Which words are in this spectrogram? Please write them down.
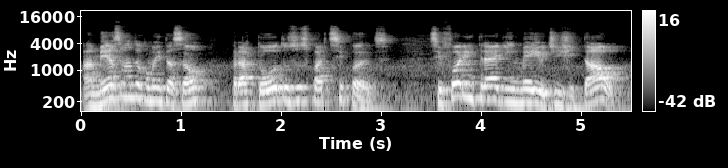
a mesma documentação para todos os participantes. Se for entregue em meio digital,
